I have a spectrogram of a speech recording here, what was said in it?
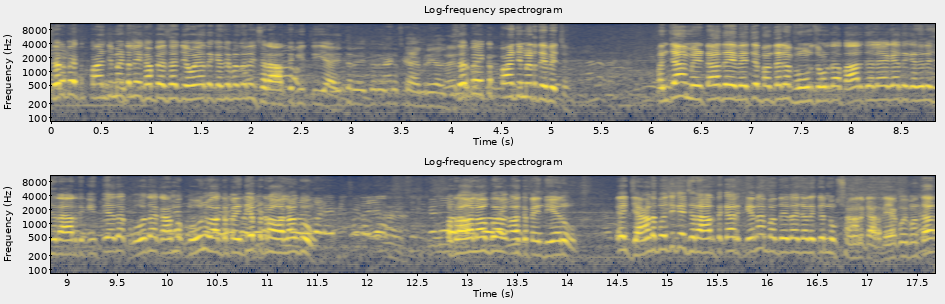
ਸਿਰਫ ਇੱਕ 5 ਮਿੰਟ ਲਈ ਖੱਬੇ ਸੱਜੇ ਹੋਇਆ ਤੇ ਕਿਸੇ ਬੰਦੇ ਨੇ ਸ਼ਰਾਰਤ ਕੀਤੀ ਆ ਇੱਧਰ ਇੱਧਰ ਕੈਮਰੇ ਵਾਲੇ ਸਿਰਫ ਇੱਕ 5 ਮਿੰਟ ਦੇ ਵਿੱਚ। 5 ਮਿੰਟਾਂ ਦੇ ਵਿੱਚ ਬੰਦੇ ਨੇ ਫੋਨ ਸੁਣਦਾ ਬਾਹਰ ਚਲਿਆ ਗਿਆ ਤੇ ਕਿਸੇ ਨੇ ਸ਼ਰਾਰਤ ਕੀਤੀ ਆ ਤਾਂ ਖੋਹ ਦਾ ਕੰਮ ਖੋਹ ਨੂੰ ਅੱਗ ਪੈਂਦੀ ਆ ਪੈਟਰੋਲ ਵਾਂਗੂ। ਪੈਟਰੋਲ ਵਾਂਗੂ ਅੱਗ- ਪੈਂਦੀ ਆ ਇਹਨੂੰ। ਇਹ ਜਾਣ ਬੁੱਝ ਕੇ ਸ਼ਰਾਰਤ ਕਰਕੇ ਨਾ ਬੰਦੇ ਦਾ ਜਾਣੀ ਕਿ ਨੁਕਸਾਨ ਕਰ ਰਿਹਾ ਕੋਈ ਬੰਦਾ।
